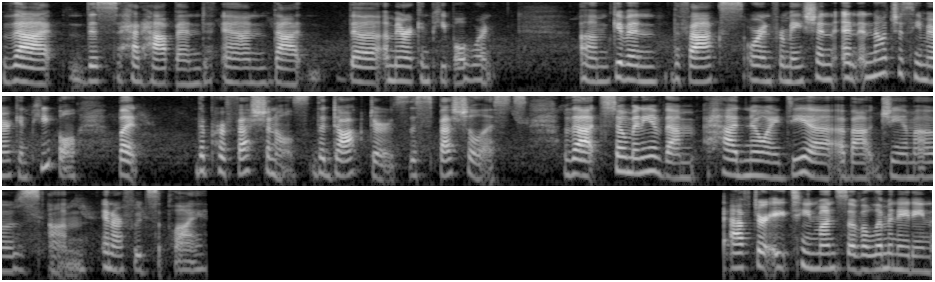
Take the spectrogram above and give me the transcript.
that this had happened and that the American people weren't um, given the facts or information, and, and not just the American people, but the professionals, the doctors, the specialists, that so many of them had no idea about GMOs um, in our food supply. After 18 months of eliminating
